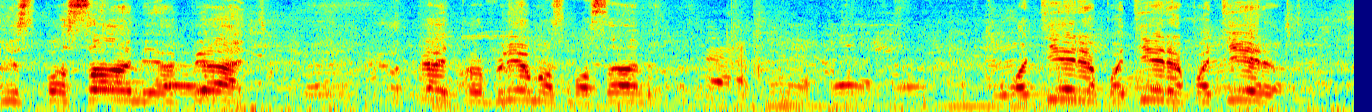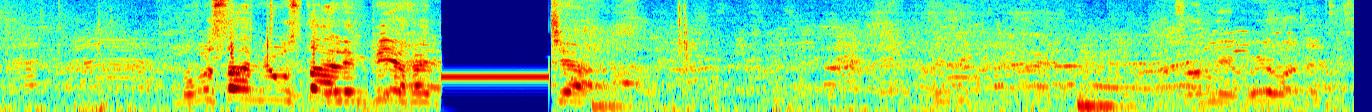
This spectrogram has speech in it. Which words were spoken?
И с пасами опять. Опять проблема с пасами. Потеря, потеря, потеря. Ну вы сами устали бегать. час. Пацаны, выложитесь,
